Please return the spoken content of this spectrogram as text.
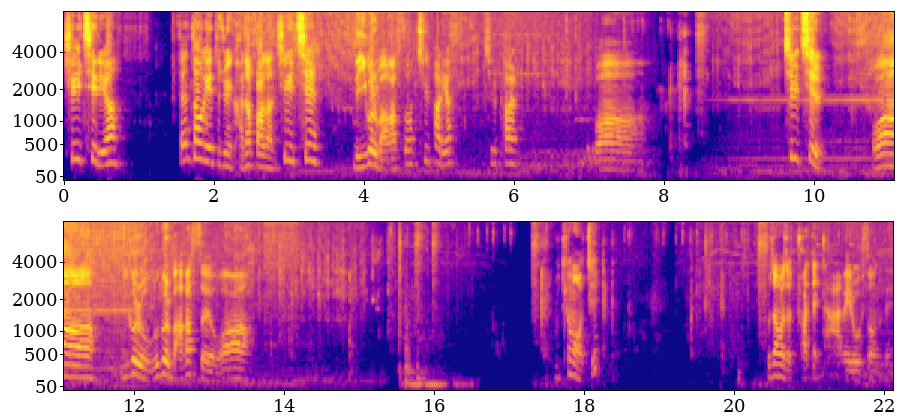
77이야? 센터 게이트 중에 가장 빠르단 77? 근데 이걸 막았어? 78이야? 78? 와. 77. 와. 이걸로, 이걸 막았어요. 와. 어떻게 막았지? 보자마자 좌대다 이러고 있었는데.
